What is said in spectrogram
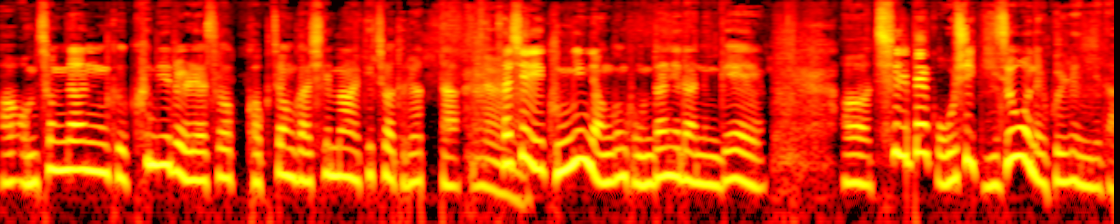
어, 엄청난 그 큰 일을 해서 걱정과 실망을 끼쳐드렸다. 네. 사실 이 국민연금공단이라는 게 어, 752조 원을 굴립니다.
